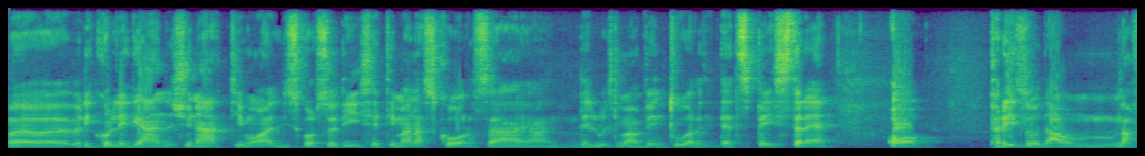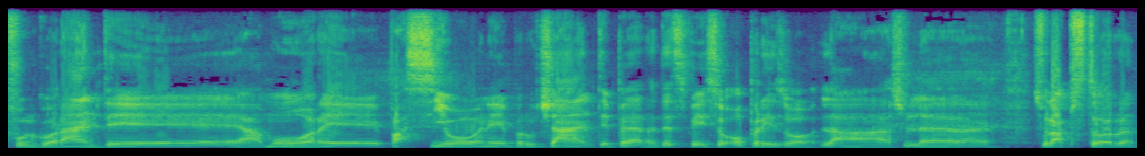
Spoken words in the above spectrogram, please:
eh, ricollegandoci un attimo al discorso di settimana scorsa eh, dell'ultima avventura di Dead Space 3, ho preso da un- una folgorante amore, passione bruciante per Dead Space, ho preso la- sul- sull'App Store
